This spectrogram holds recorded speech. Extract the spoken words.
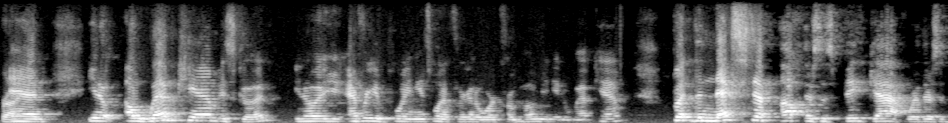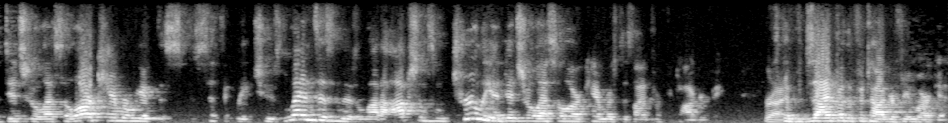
Right. And you know, a webcam is good. You know, every employee needs one if they're going to work from home. You need a webcam. But the next step up, there's this big gap where there's a digital SLR camera where you have to specifically choose lenses, and there's a lot of options. And truly, a digital SLR camera is designed for photography. Right. It's designed for the photography market.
